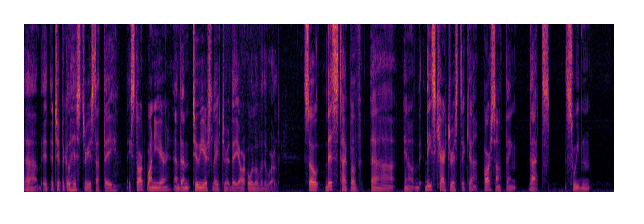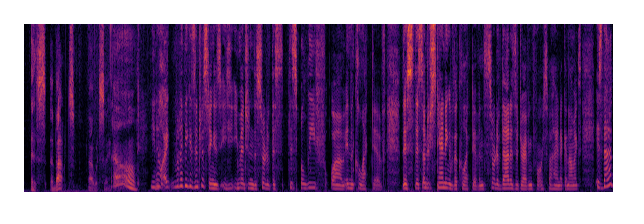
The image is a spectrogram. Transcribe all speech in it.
uh, a, a, typical history is that they they start one year and then two years later they are all over the world. So this type of uh, you know th these characteristics yeah, are something that Sweden is about. I would say. Oh, you know, I, what I think is interesting is you mentioned this sort of this this belief um, in the collective, this this understanding of the collective, and sort of that as a driving force behind economics. Is that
